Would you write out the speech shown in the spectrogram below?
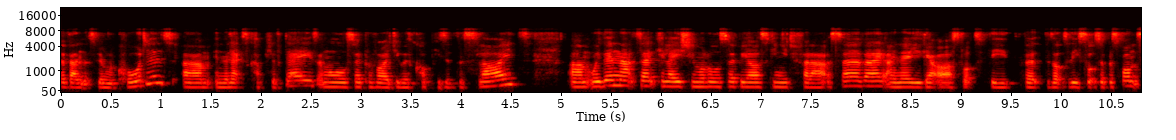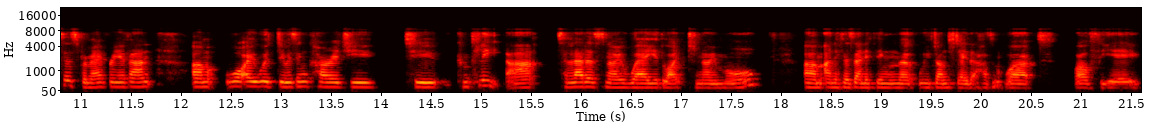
event that's been recorded um, in the next couple of days and we'll also provide you with copies of the slides. Um, within that circulation, we'll also be asking you to fill out a survey. I know you get asked lots of, the, lots of these sorts of responses from every event. Um, what I would do is encourage you to complete that to let us know where you'd like to know more um, and if there's anything that we've done today that hasn't worked well for you.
